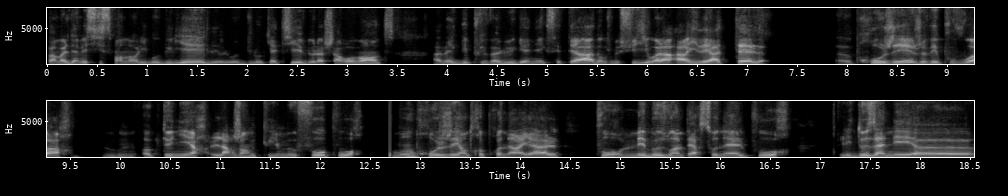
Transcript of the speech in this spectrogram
pas mal d'investissements dans l'immobilier, du locatif, de l'achat-revente, avec des plus-values gagnées, etc. Donc, je me suis dit, voilà, arrivé à tel projet, je vais pouvoir mm, obtenir l'argent qu'il me faut pour mon projet entrepreneurial, pour mes besoins personnels, pour les deux années euh,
